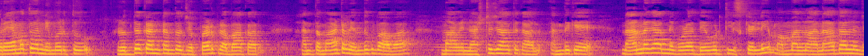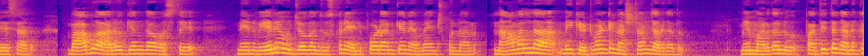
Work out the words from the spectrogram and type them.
ప్రేమతో నిమురుతూ రుద్ధకంఠంతో చెప్పాడు ప్రభాకర్. అంత మాటలు ఎందుకు బావా? మావి నష్టజాతకాలు. అందుకే నాన్నగారిని కూడా దేవుడు తీసుకెళ్ళి మమ్మల్ని అనాథాలను చేశాడు. బాబు ఆరోగ్యంగా వస్తే నేను వేరే ఉద్యోగం చూసుకుని వెళ్ళిపోవడానికే నిర్ణయించుకున్నాను. నా వల్ల మీకు ఎటువంటి నష్టం జరగదు. మీ మరదలు పతిత గనక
